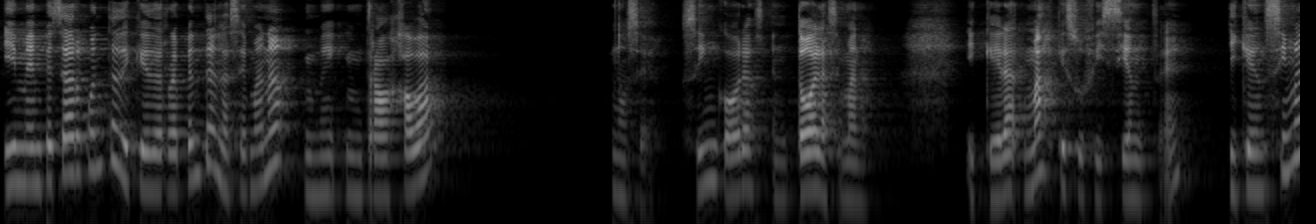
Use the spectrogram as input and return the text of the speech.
y me empecé a dar cuenta de que de repente en la semana me, mm, trabajaba, no sé, cinco horas en toda la semana y que era más que suficiente y que encima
